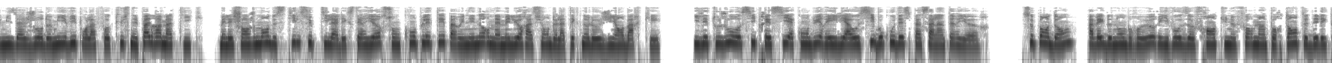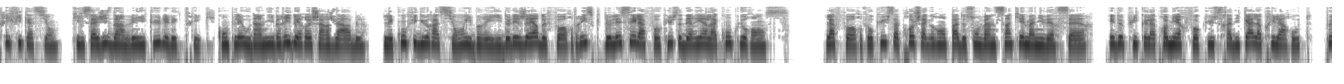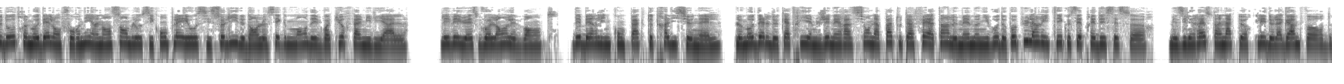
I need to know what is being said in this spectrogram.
Mise à jour de mi-vie pour la Focus n'est pas dramatique, mais les changements de style subtils à l'extérieur sont complétés par une énorme amélioration de la technologie embarquée. Il est toujours aussi précis à conduire et il y a aussi beaucoup d'espace à l'intérieur. Cependant, avec de nombreux rivaux offrant une forme importante d'électrification, qu'il s'agisse d'un véhicule électrique complet ou d'un hybride et rechargeable, les configurations hybrides légères de Ford risquent de laisser la Focus derrière la concurrence. La Ford Focus approche à grands pas de son 25e anniversaire, et depuis que la première Focus Radical a pris la route, peu d'autres modèles ont fourni un ensemble aussi complet et aussi solide dans le segment des voitures familiales. Les VUS volant les ventes, des berlines compactes traditionnelles, le modèle de quatrième génération n'a pas tout à fait atteint le même niveau de popularité que ses prédécesseurs, mais il reste un acteur clé de la gamme Ford.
